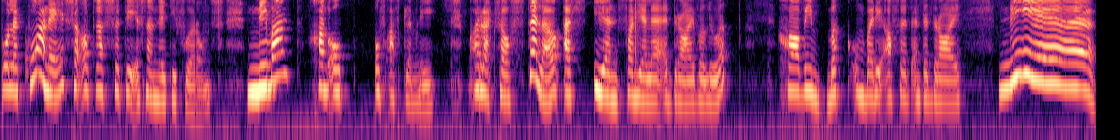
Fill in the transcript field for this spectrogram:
Polokwane se Ultra City is nou net hier voor ons. Niemand gaan op of afklim nie. Maar ek sal stilhou as een van julle 'n draai wil loop. Gawie mik om by die afrit in te draai. Nee,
